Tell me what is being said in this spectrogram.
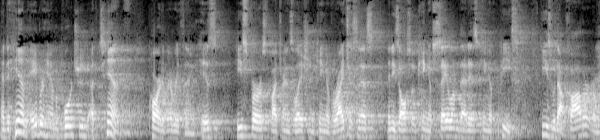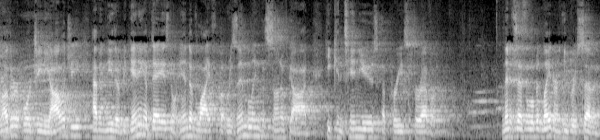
And to him, Abraham apportioned a tenth part of everything. His, he's first, by translation, king of righteousness. Then he's also king of Salem, that is, king of peace. He's without father or mother or genealogy, having neither beginning of days nor end of life, but resembling the Son of God. He continues a priest forever. And then it says a little bit later in Hebrews 7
